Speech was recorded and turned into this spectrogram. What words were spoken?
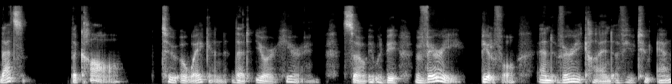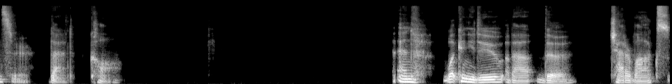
That's the call to awaken that you're hearing. So it would be very beautiful and very kind of you to answer that call. And what can you do about the chatterbox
